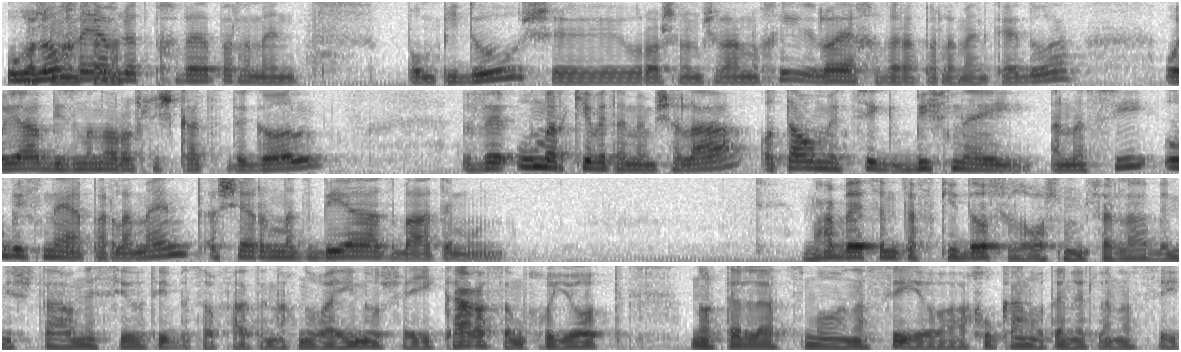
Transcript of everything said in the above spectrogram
הוא לא חייב להיות חבר הפרלמנט. פומפידו, שהוא ראש הממשלה הנוכחי, לא היה חבר הפרלמנט כידוע. הוא היה בזמנו ראש לשכת דה גול, והוא מרכיב את הממשלה, אותה הוא מציג בפני הנשיא ובפני הפרלמנט, אשר מצביע הצבעת אמון. מה בעצם תפקידו של ראש ממשלה במשטר נשיאותי בצרפת? אנחנו ראינו שעיקר הסמכויות נוטל לעצמו הנשיא, או החוקה נותנת לנשיא.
